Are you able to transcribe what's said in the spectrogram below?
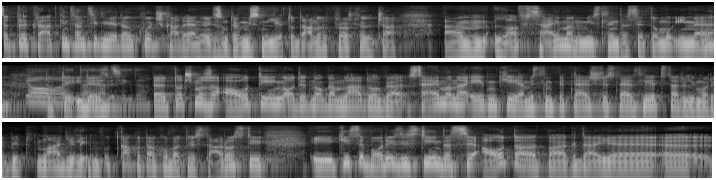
sad pred kratkim sam si gledal kuć kada, ja ne znam, to je mislim leto dano prošle liča, um, Love Simon mislim da se tomu ime. Jo, to te ide da. E, točno za outing od jednoga mladoga Simona eben, ki je, ja mislim, 15-16 let star ili mora biti mlađi ili kako tako v toj starosti i ki se bori z tim da se auta pak da je e,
